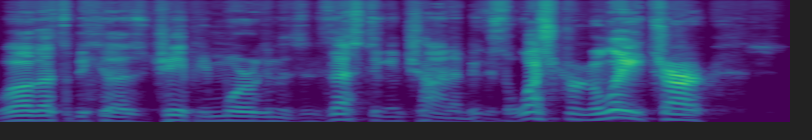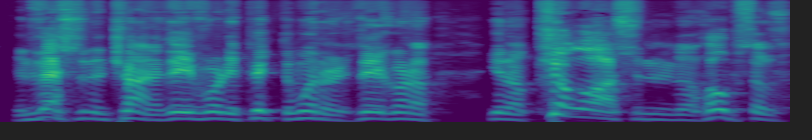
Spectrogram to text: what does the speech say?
well, that's because JP Morgan is investing in China because the Western elites are invested in China. They've already picked the winners. They're going to you know, kill us in the hopes of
